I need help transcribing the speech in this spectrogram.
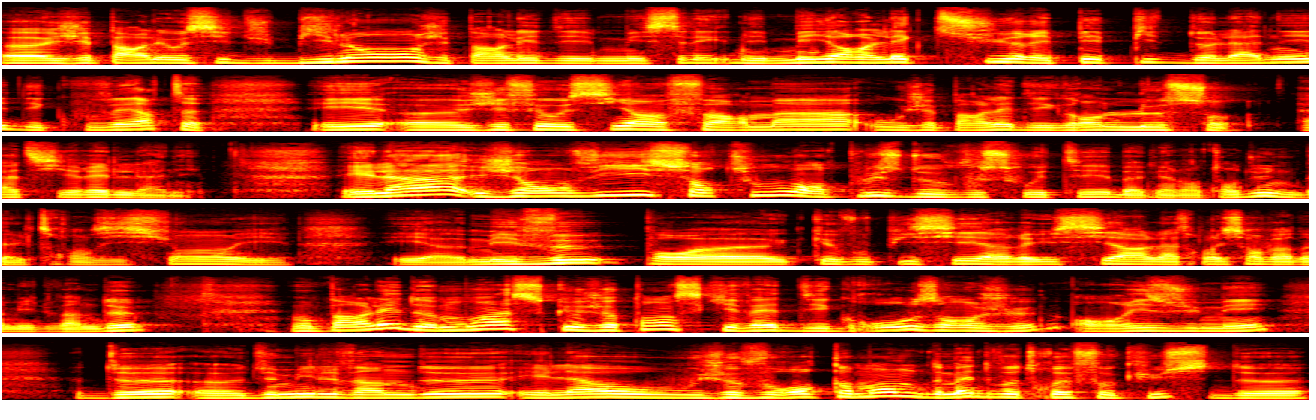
Euh, j'ai parlé aussi du bilan, j'ai parlé des, meilleures lectures et pépites de l'année découvertes, et euh, j'ai fait aussi un format où je parlais des grandes leçons à tirer de l'année. Et là, j'ai envie surtout, en plus de vous souhaiter, bah, bien entendu, une belle transition et, et mes voeux pour que vous puissiez réussir la transition vers 2022, vous parler de moi ce que je pense qui va être des gros enjeux, en résumé, de 2022 et là où je vous recommande de mettre votre focus, de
